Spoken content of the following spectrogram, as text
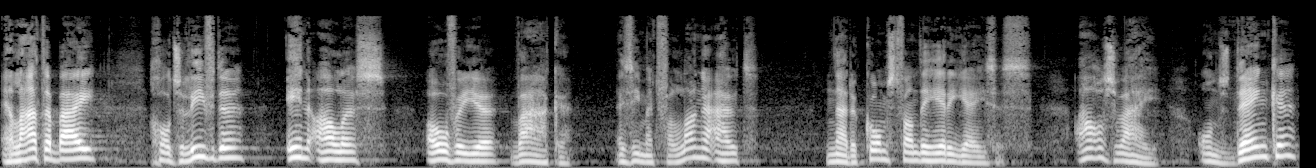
En laat daarbij Gods liefde in alles over je waken. En zie met verlangen uit naar de komst van de Heer Jezus. Als wij ons denken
